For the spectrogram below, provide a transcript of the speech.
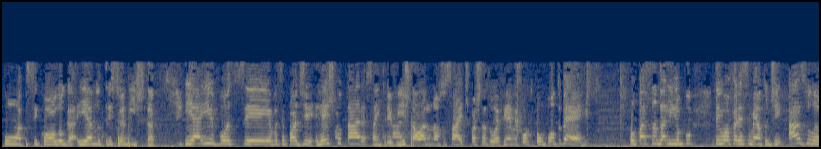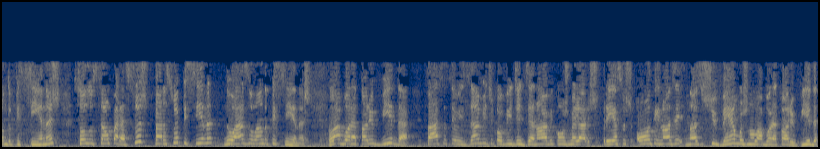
com, a psicóloga e a nutricionista. E aí você, você pode reescutar essa entrevista lá no nosso site costazulfm.com.br. O Passando a Limpo tem o um oferecimento de Azulando Piscinas, solução para, para sua piscina no Azulando Piscinas. Laboratório Vida, Faça seu exame de Covid-19 com os melhores preços. Ontem nós, nós estivemos no Laboratório Vida,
